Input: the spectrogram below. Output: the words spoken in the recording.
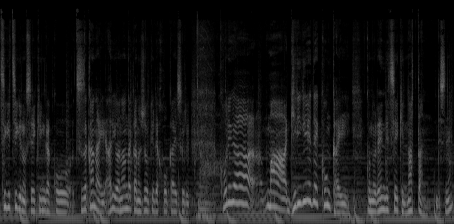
次々の政権がこう続かないあるいは何らかの状況で崩壊するこれがまあギリギリで今回この連立政権になったんですね。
